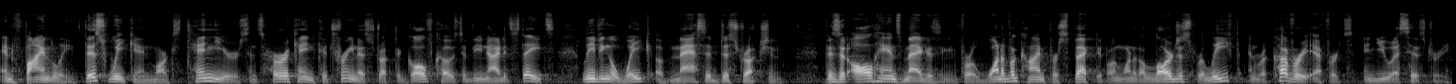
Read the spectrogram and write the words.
And finally, this weekend marks 10 years since Hurricane Katrina struck the Gulf Coast of the United States, leaving a wake of massive destruction. Visit All Hands Magazine for a one-of-a-kind perspective on one of the largest relief and recovery efforts in U.S. history.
